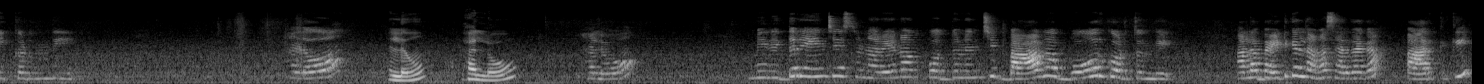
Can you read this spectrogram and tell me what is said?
ఇక్కడ ఉంది హలో? హలో? హలో? హలో? మీరిద్దరు ఏం చేస్తున్నారే? నాకు పొద్దు నుంచి బాగా బోర్ కొడుతుంది. అలా బయటికి వెళ్దామా సరదాగా? పార్క్కి?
